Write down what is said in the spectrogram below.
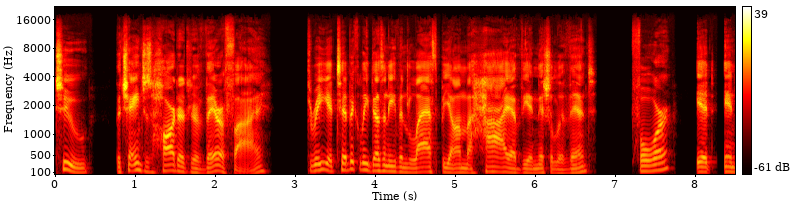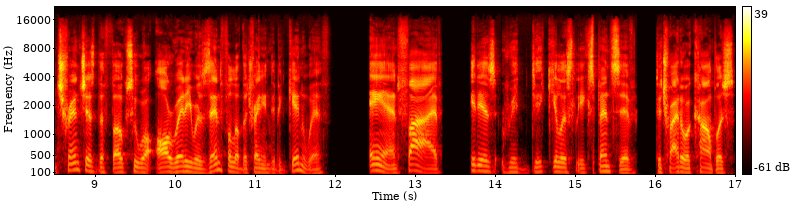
Two, the change is harder to verify. Three, it typically doesn't even last beyond the high of the initial event. Four, it entrenches the folks who are already resentful of the training to begin with. And five, it is ridiculously expensive to try to accomplish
